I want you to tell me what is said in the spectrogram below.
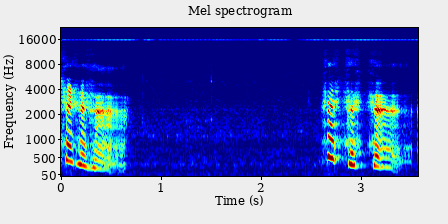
Ha ha ha. Ha ha ha.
